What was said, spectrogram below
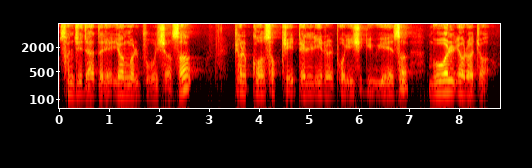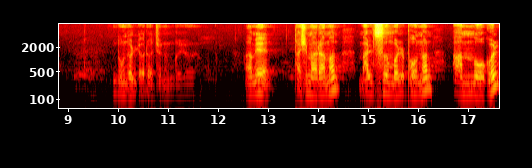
선지자들의 영을 부으셔서 결코 속히 될 일을 보이시기 위해서 무엇을 열어줘? 눈을 열어주는 거예요. 아멘. 다시 말하면 말씀을 보는 안목을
